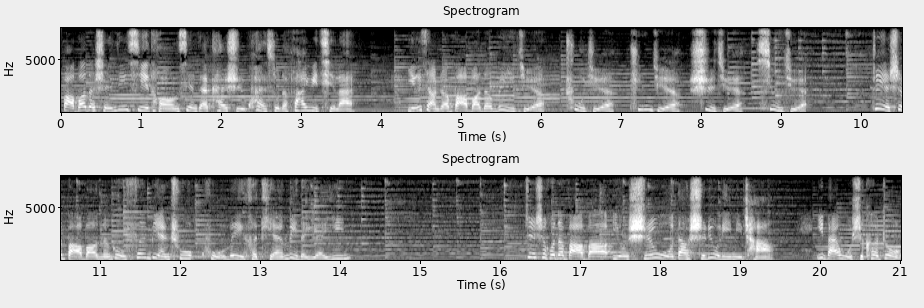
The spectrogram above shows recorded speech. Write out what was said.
宝宝的神经系统现在开始快速的发育起来。影响着宝宝的味觉、触觉、听觉、视觉、嗅觉，这也是宝宝能够分辨出苦味和甜味的原因。这时候的宝宝有十五到十六厘米长，一百五十克重。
